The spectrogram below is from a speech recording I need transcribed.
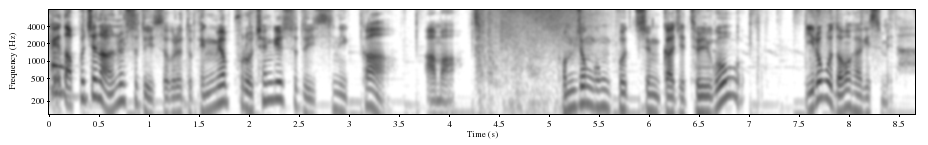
꽤 나쁘지는 않을 수도 있어. 그래도 백몇 프로 챙길 수도 있으니까 아마 검정공포증까지 들고 이러고 넘어가겠습니다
